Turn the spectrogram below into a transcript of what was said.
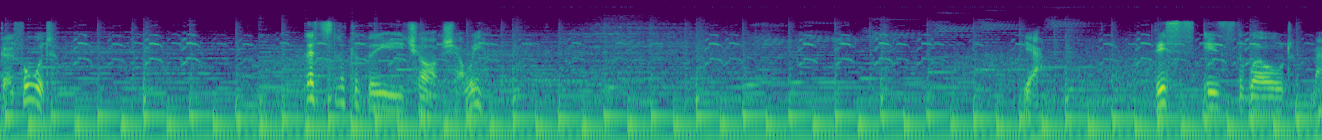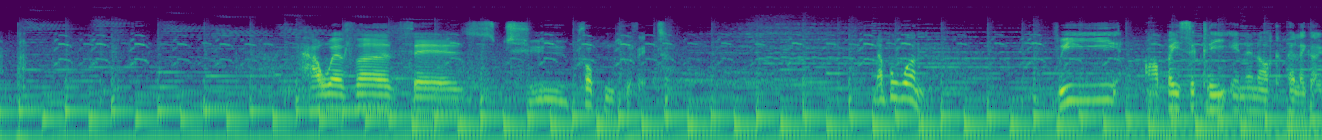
go forward. Let's look at the chart, shall we? This is the world map. However, there's two problems with it. Number one, we are basically in an archipelago.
